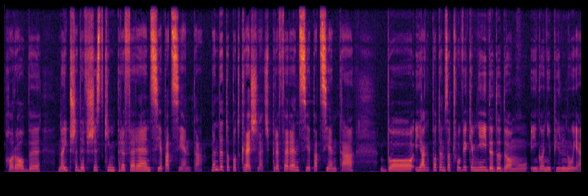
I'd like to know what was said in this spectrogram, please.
choroby, no i przede wszystkim preferencje pacjenta. Będę to podkreślać, preferencje pacjenta, bo jak potem za człowiekiem nie idę do domu i go nie pilnuję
